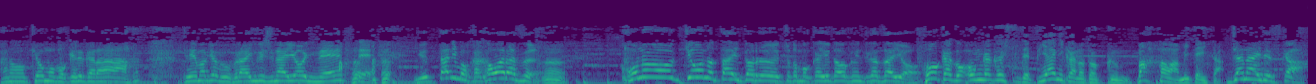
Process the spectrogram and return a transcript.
あの、今日もボケるから、テーマ曲フライングしないようにねって 言ったにもかかわらず、うん。この今日のタイトル、ちょっともう一回歌おくん言ってくださいよ。放課後音楽室でピアニカの特訓バッハは見ていた。じゃないですか。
